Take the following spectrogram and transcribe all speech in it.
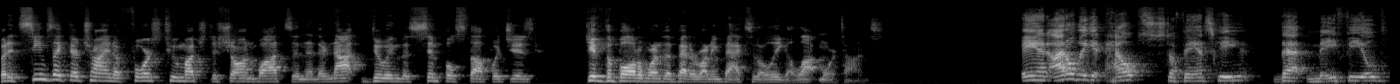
but it seems like they're trying to force too much to Sean Watson, and they're not doing the simple stuff, which is give the ball to one of the better running backs in the league a lot more times. And I don't think it helps Stefanski that Mayfield,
